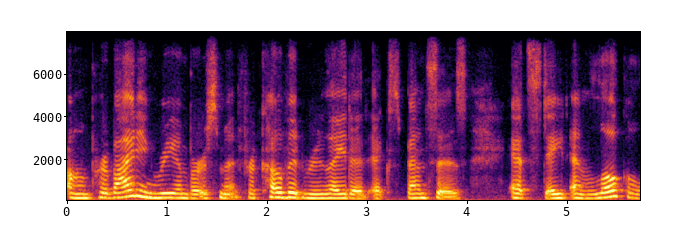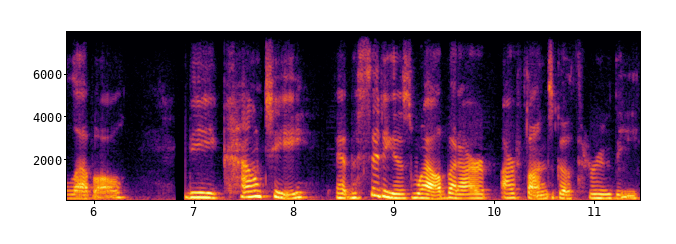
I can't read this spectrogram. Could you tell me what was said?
um, providing reimbursement for COVID related expenses at state and local level, the county and the city as well, but our, our funds go through the,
